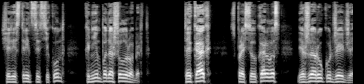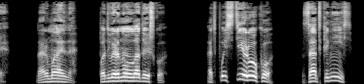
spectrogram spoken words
Через тридцать секунд к ним подошел Роберт. «Ты как?» — спросил Карлос, держа руку Джей Джея. «Нормально. Подвернул лодыжку». «Отпусти руку!» «Заткнись!»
